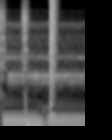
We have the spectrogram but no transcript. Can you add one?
Bye.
